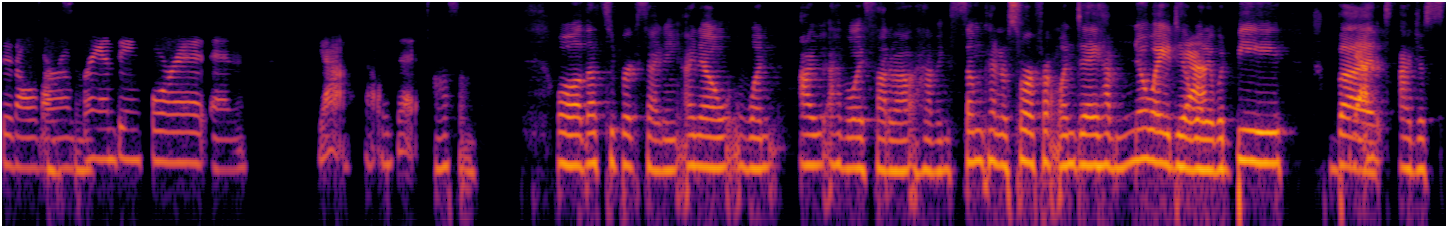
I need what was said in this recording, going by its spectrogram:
did all of our awesome. own branding for it. And yeah, that was it. Awesome. Well, that's super exciting. I know one I have always thought about having some kind of storefront one day, have no idea yeah. what it would be, but yeah. I just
